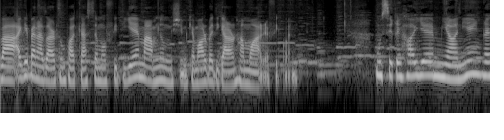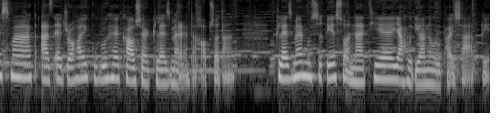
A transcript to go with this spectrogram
و اگه به نظرتون پادکست مفیدیه ممنون میشیم که ما رو به دیگران هم معرفی کنید موسیقی های میانی این قسمت از اجراهای گروه کاوشر کلزمر انتخاب شدند. کلزمر موسیقی سنتی یهودیان اروپای شرقیه.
